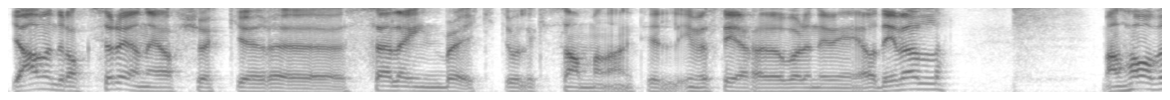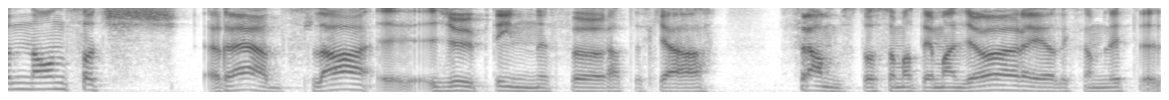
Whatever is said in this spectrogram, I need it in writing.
jag använder också det när jag försöker sälja in break i olika sammanhang till investerare och vad det nu är. Och det är väl, man har väl någon sorts rädsla djupt inne för att det ska framstå som att det man gör är liksom lite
